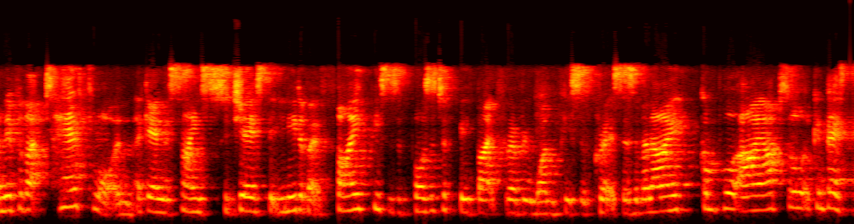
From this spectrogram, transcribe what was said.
And therefore, that Teflon, again, the science suggests that you need about five pieces of positive feedback for every one piece of criticism. And I, compl- I absolutely confess,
